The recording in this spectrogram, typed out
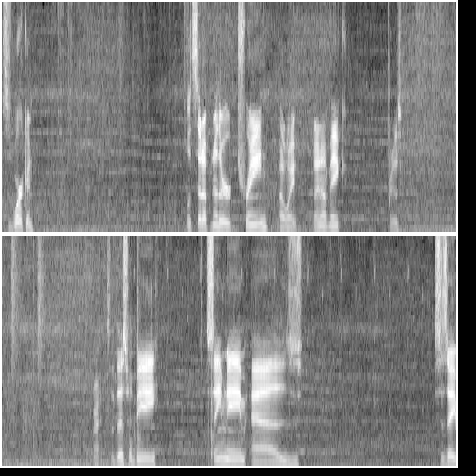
this is working. Let's set up another train. Oh, wait. Did I not make... There it is. All right, so this will be same name as... Is a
